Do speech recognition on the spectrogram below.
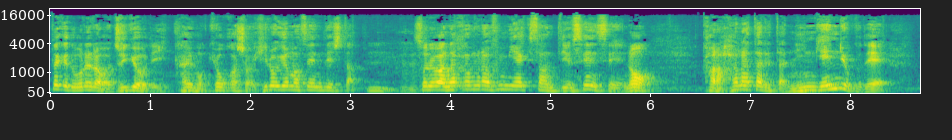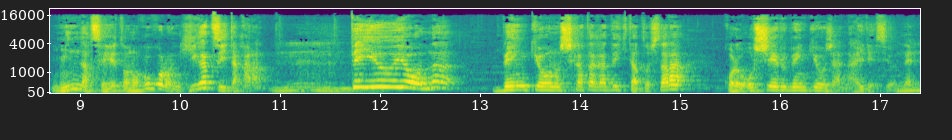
だけど俺らは授業で一回も教科書を広げませんでした、うん。うん、それは中村文明さんっていう先生のから放たれた人間力でみんな生徒の心に火がついたから、っていうような勉強の仕方ができたとしたらこれ教える勉強じゃないですよね。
